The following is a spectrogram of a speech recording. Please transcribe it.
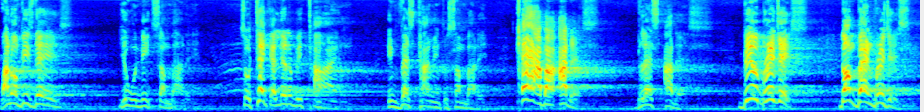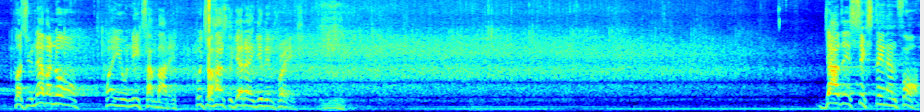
One of these days, you will need somebody. So take a little bit time, invest time into somebody. Care about others, bless others. Build bridges, don't burn bridges, because you never know when you need somebody. Put your hands together and give him praise. Judges 16 and 4.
